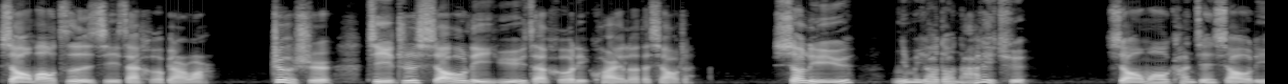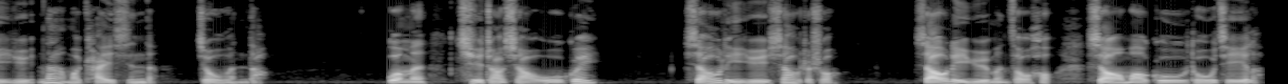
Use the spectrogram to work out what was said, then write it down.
小猫自己在河边玩。这时，几只小鲤鱼在河里快乐的笑着。小鲤鱼，你们要到哪里去？小猫看见小鲤鱼那么开心的，就问道：“我们去找小乌龟。”小鲤鱼笑着说。小鲤鱼们走后，小猫孤独极了，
